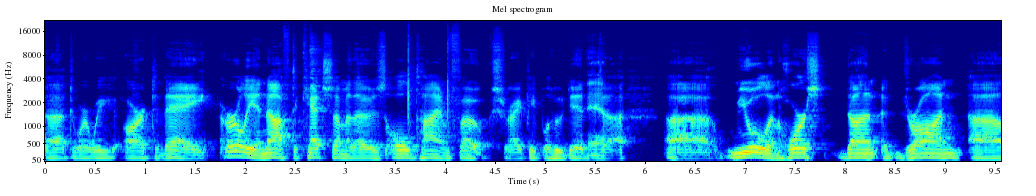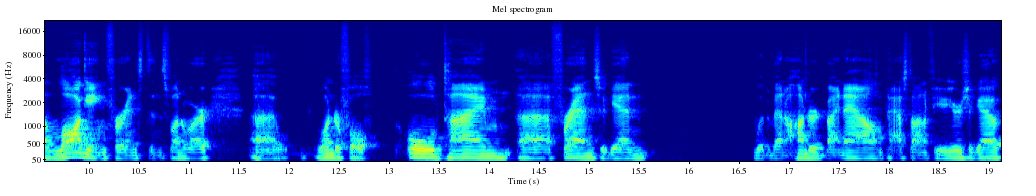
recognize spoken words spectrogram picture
uh, to where we are today early enough to catch some of those old time folks, right? People who did yeah. uh, uh, mule and horse done drawn uh, logging, for instance. One of our uh, wonderful old time uh, friends, again, would have been 100 by now and passed on a few years ago.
